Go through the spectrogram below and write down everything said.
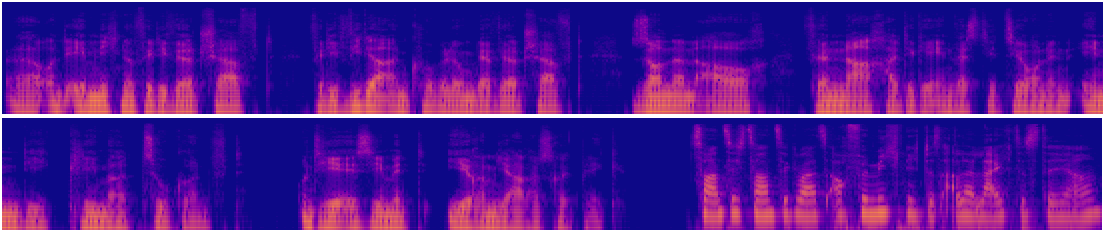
äh, und eben nicht nur für die Wirtschaft, für die Wiederankurbelung der Wirtschaft, sondern auch für nachhaltige Investitionen in die Klimazukunft. Und hier ist sie mit ihrem Jahresrückblick. 2020 war jetzt auch für mich nicht das allerleichteste Jahr.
